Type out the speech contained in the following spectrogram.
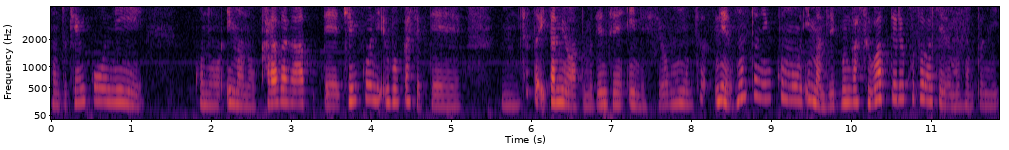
本当健康にこの今の体があって健康に動かせて、うん、ちょっと痛みはあっても全然いいんですよ。もうね本当にこの今自分が座ってることだけでも本当に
